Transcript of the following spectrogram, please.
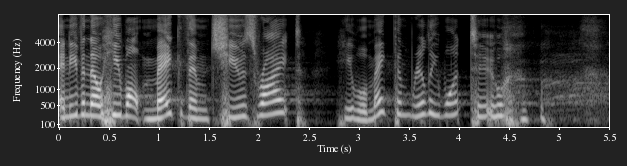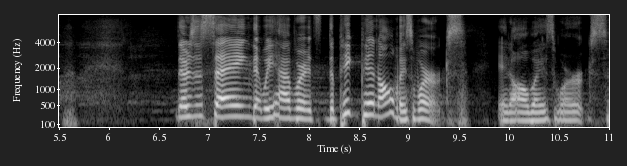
And even though He won't make them choose right, He will make them really want to. There's a saying that we have where it's the pig pen always works. It always works.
